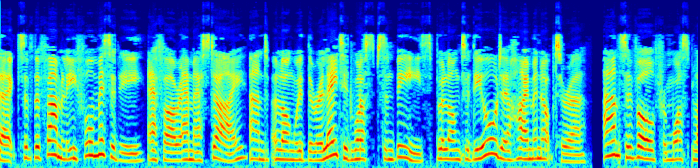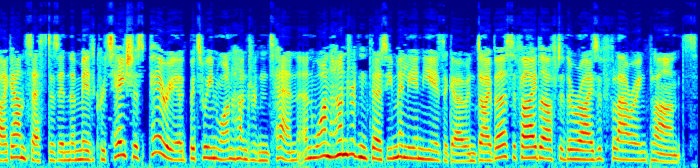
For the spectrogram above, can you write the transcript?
insects of the family Formicidae, FRMSDI, and, along with the related wasps and bees, belong to the order Hymenoptera. Ants evolved from wasp-like ancestors in the mid-Cretaceous period between 110 and 130 million years ago and diversified after the rise of flowering plants.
